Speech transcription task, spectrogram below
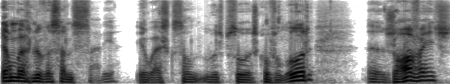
É uma renovação necessária. Eu acho que são duas pessoas com valor, jovens.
